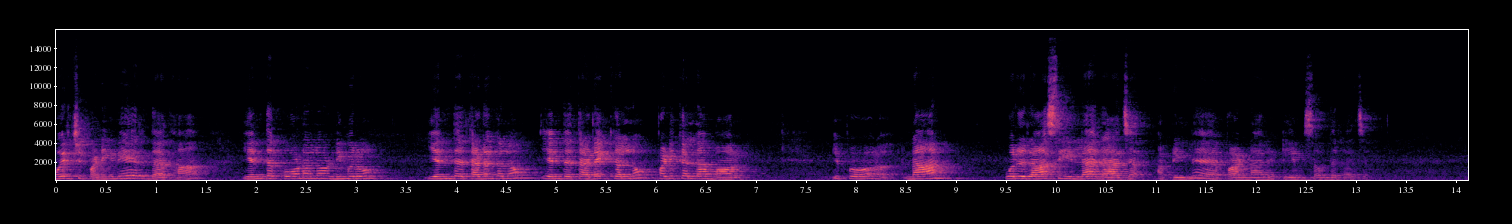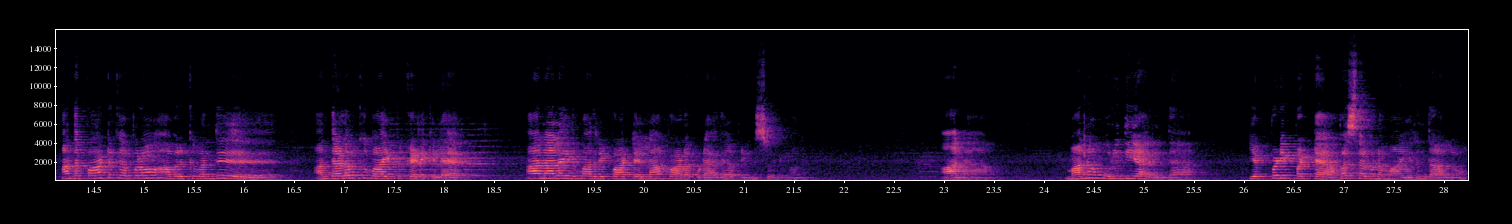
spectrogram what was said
முயற்சி பண்ணிக்கினே இருந்தால் தான் எந்த கோணலும் நிமிரும் எந்த தடங்களும் எந்த தடைக்கல்லும் படிக்கல்லாம் மாறும். இப்போது நான் ஒரு ராசி இல்லா ராஜா அப்படின்னு பாடினார் டிஎம் சவுந்தரராஜா அந்த பாட்டுக்கு அப்புறம் அவருக்கு வந்து அந்த அளவுக்கு வாய்ப்பு கிடைக்கல. அதனால் இது மாதிரி பாட்டெல்லாம் பாடக்கூடாது அப்படின்னு சொல்லுவாங்க. ஆனால் மன உறுதியாக இருந்தால் எப்படிப்பட்ட அபசகுணமாக இருந்தாலும்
